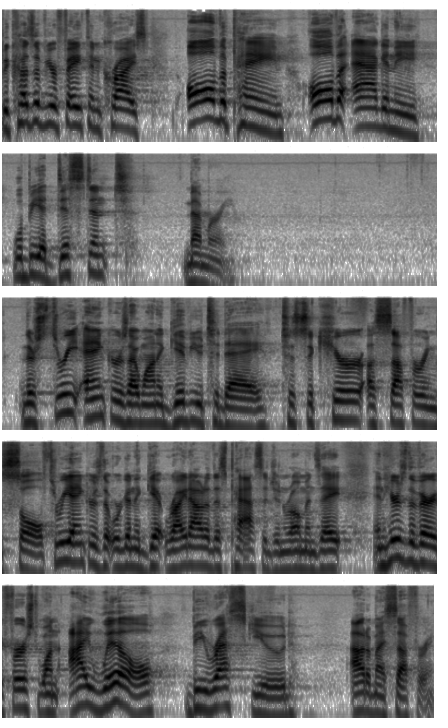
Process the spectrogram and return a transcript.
because of your faith in Christ, all the pain, all the agony will be a distant memory. There's three anchors I want to give you today to secure a suffering soul. Three anchors that we're going to get right out of this passage in Romans 8. And here's the very first one I will be rescued out of my suffering.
